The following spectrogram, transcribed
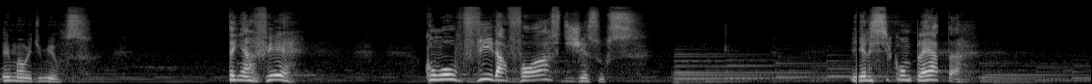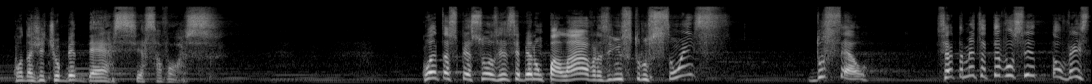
irmão Edmilson, tem a ver com ouvir a voz de Jesus. E ele se completa quando a gente obedece essa voz. Quantas pessoas receberam palavras e instruções do céu, Certamente até você, talvez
